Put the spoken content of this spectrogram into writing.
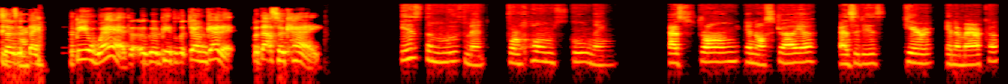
so exactly. that they be aware that there are people that don't get it, but that's okay. Is the movement for homeschooling as strong in Australia as it is here in America?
